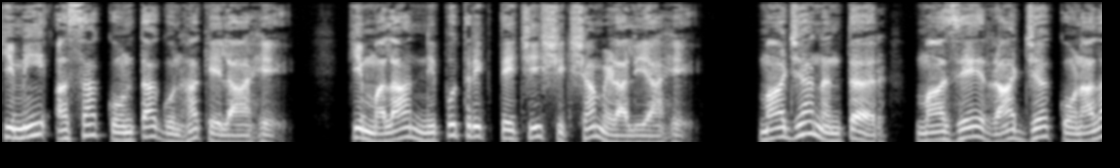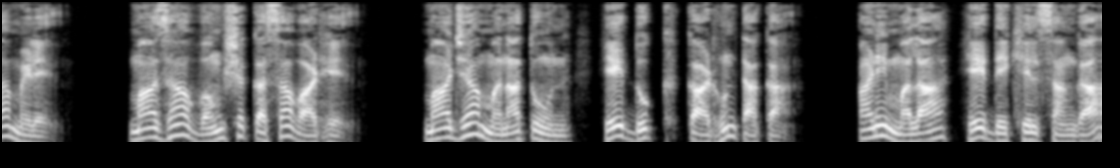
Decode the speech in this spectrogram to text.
की मी असा कोणता गुन्हा केला आहे की मला निपुत्रिकतेची शिक्षा मिळाली आहे? माझ्यानंतर माझे राज्य कोणाला मिळेल? माझा वंश कसा वाढेल? माझ्या मनातून हे दुःख काढून टाका. आणि मला हे देखील सांगा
